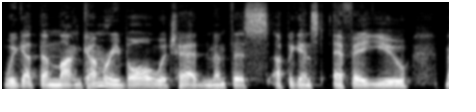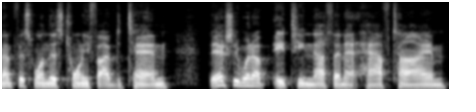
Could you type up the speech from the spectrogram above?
We got the Montgomery Bowl, which had Memphis up against FAU. Memphis won this 25 to 10. They actually went up 18 nothing at halftime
